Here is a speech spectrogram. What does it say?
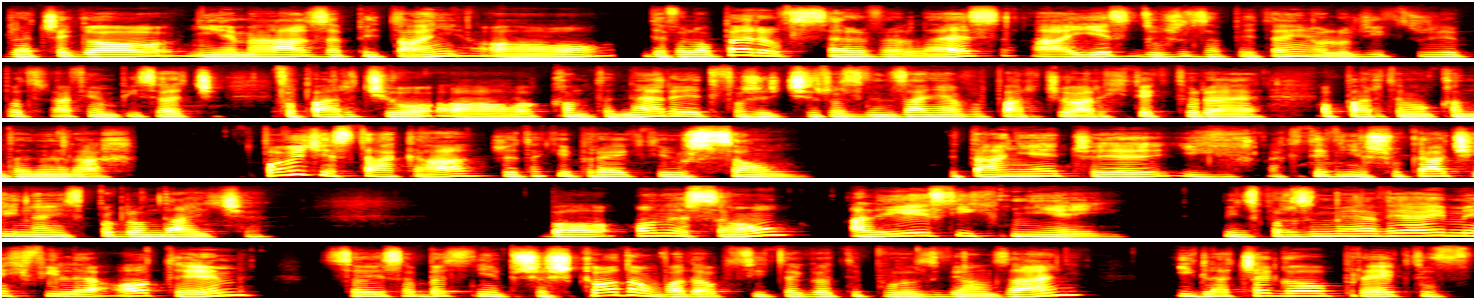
Dlaczego nie ma zapytań o deweloperów serverless, a jest dużo zapytań o ludzi, którzy potrafią pisać w oparciu o kontenery, tworzyć rozwiązania w oparciu o architekturę opartą o kontenerach? Odpowiedź jest taka, że takie projekty już są. Pytanie, czy ich aktywnie szukacie i na nie spoglądajcie. Bo one są, ale jest ich mniej. Więc porozmawiajmy chwilę o tym, co jest obecnie przeszkodą w adopcji tego typu rozwiązań i dlaczego projektów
